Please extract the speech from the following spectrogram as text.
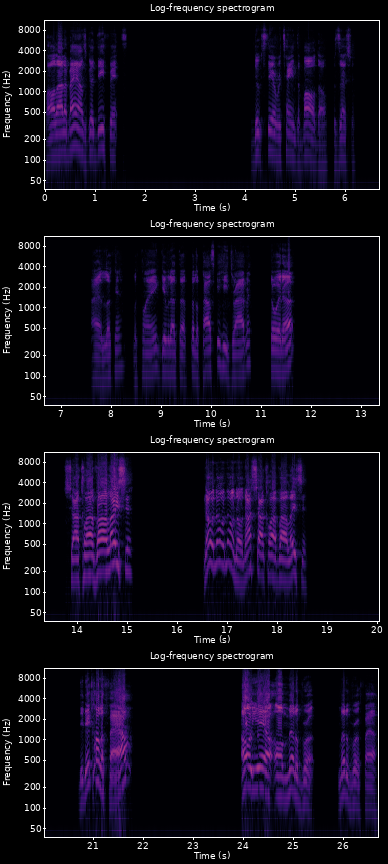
Ball out of bounds, good defense. Duke still retains the ball though, possession. All right, looking. McCain, give it up to Filipowski. He driving. Throw it up. Shot clock violation. No, no, no, no, not shot clock violation. Did they call a foul? Oh yeah, on Middlebrook. Middlebrook foul.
